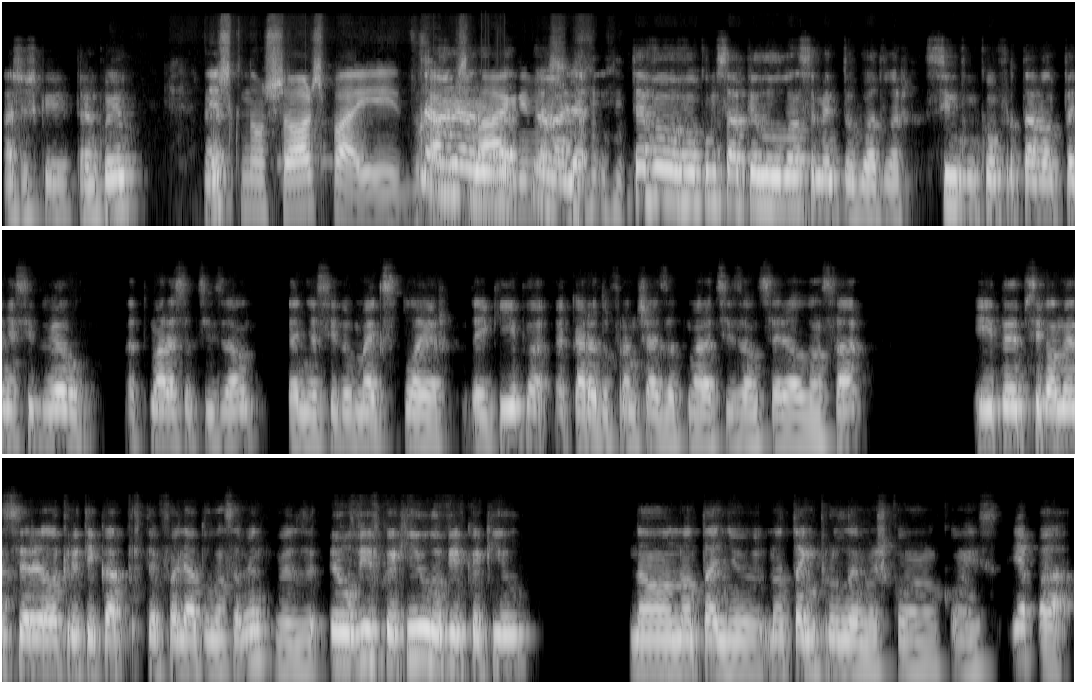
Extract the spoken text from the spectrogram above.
Achas que tranquilo? Desde que não chores, pá, e derramas lágrimas. Não, olha, até vou, vou começar pelo lançamento do Butler. Sinto-me confortável que tenha sido ele a tomar essa decisão, tenha sido o max player da equipa, a cara do franchise a tomar a decisão de ser ele a lançar e de possivelmente ser ele a criticar por ter falhado o lançamento, mas eu vivo com aquilo, eu vivo com aquilo, não, não, tenho, não tenho problemas com, com isso. E epá,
